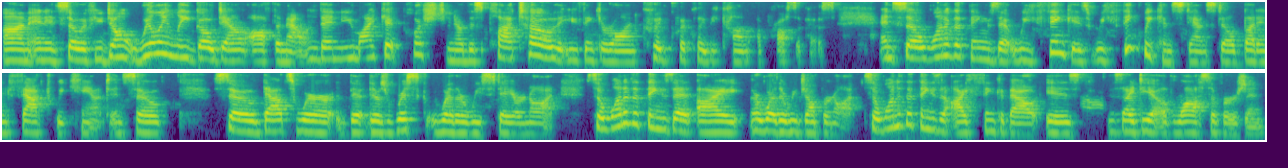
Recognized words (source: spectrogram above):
Um, and, and so if you don't willingly go down off the mountain, then you might get pushed. You know, this plateau that you think you're on could quickly become a precipice. And so, one of the things that we think is we think we can stand still, but in fact, we can't. And so, so that's where the, there's risk whether we stay or not. So, one of the things that I, or whether we jump or not. So, one of the things that I think about is this idea of loss aversion,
